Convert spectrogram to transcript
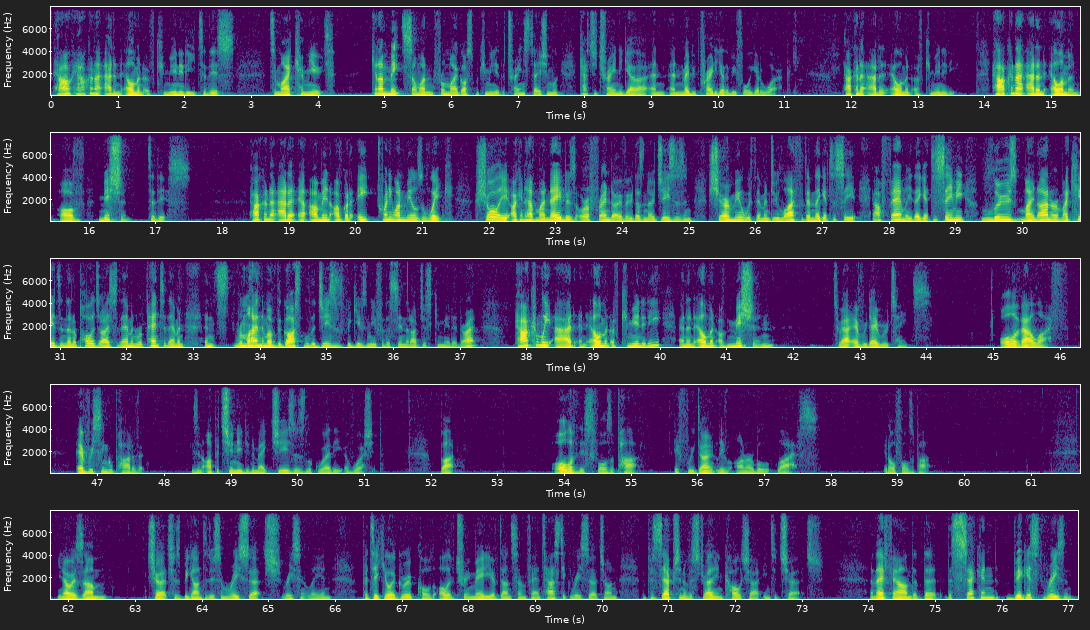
How, how can I add an element of community to this, to my commute? Can I meet someone from my gospel community at the train station? We'll catch a train together and, and maybe pray together before we go to work. How can I add an element of community? How can I add an element of mission to this? How can I add a, I mean, I've got to eat 21 meals a week. Surely I can have my neighbors or a friend over who doesn't know Jesus and share a meal with them and do life with them. They get to see our family. They get to see me lose my nana at my kids and then apologize to them and repent to them and, and remind them of the gospel that Jesus forgives me for the sin that I've just committed, right? How can we add an element of community and an element of mission to our everyday routines? All of our life, every single part of it, is an opportunity to make Jesus look worthy of worship. But all of this falls apart if we don't live honorable lives. It all falls apart. You know, as um, church has begun to do some research recently, and a particular group called Olive Tree Media have done some fantastic research on the perception of Australian culture into church. And they found that the, the second biggest reason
